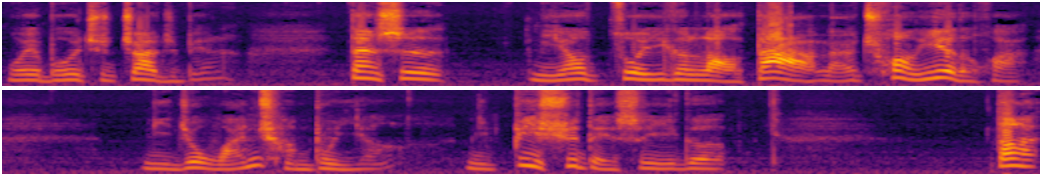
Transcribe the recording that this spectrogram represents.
我也不会去 judge 别人，但是你要做一个老大来创业的话，你就完全不一样了，你必须得是一个，当然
